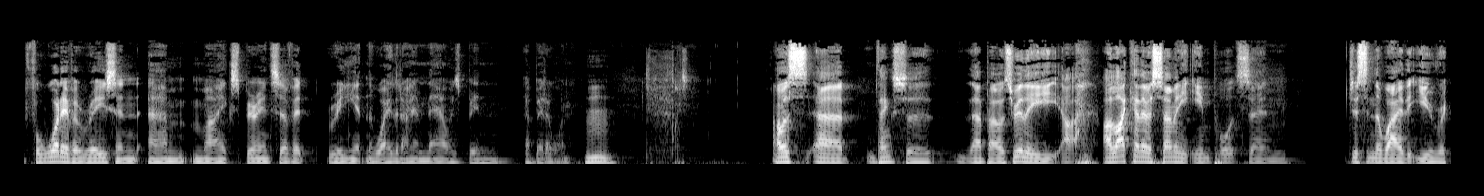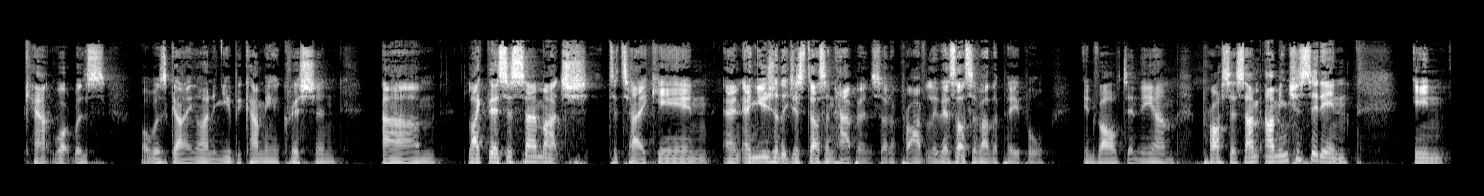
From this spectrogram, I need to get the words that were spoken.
for whatever reason, um, my experience of it, reading it in the way that I am now, has been a better one. I was uh, thanks for that, but I was really I, like how there are so many inputs and just in the way that you recount what was what was going on and you becoming a Christian. Um, like there's just so much to take in, and, and usually just doesn't happen sort of privately. There's lots of other people involved in the um, process. I'm I'm interested in in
